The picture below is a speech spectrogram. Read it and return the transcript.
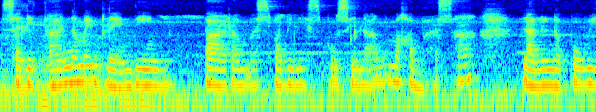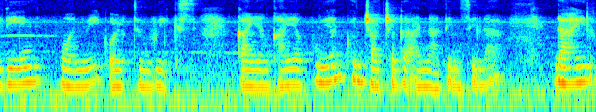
salita na may blending para mas mabilis po silang makabasa, lalo na po within one week or two weeks. Kayang-kaya po yan kung tsatsagaan natin sila. Dahil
